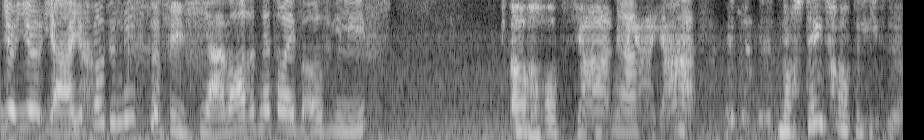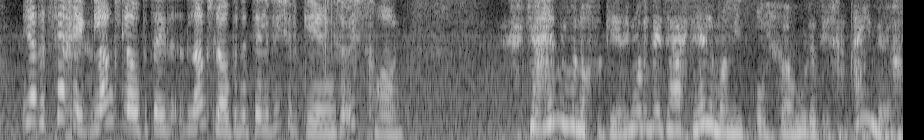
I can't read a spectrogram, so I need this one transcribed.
je, je, ja, je grote liefde, Vief. Ja, we hadden het net al even over je lief. Oh god, ja, Ja. ja, ja. Nog steeds grote liefde. Ja, dat zeg ik. Langslopen tele- langslopende televisieverkering, zo is het gewoon. Ja, hebben we nog verkering? Want ik weet eigenlijk helemaal niet op eh, hoe dat is geëindigd.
